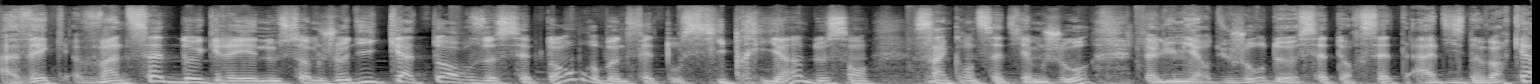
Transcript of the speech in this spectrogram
avec 27 degrés. Nous sommes jeudi 14 septembre. Bonne fête au Cyprien, 257e jour. La lumière du jour de 7h07 à 19h40.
